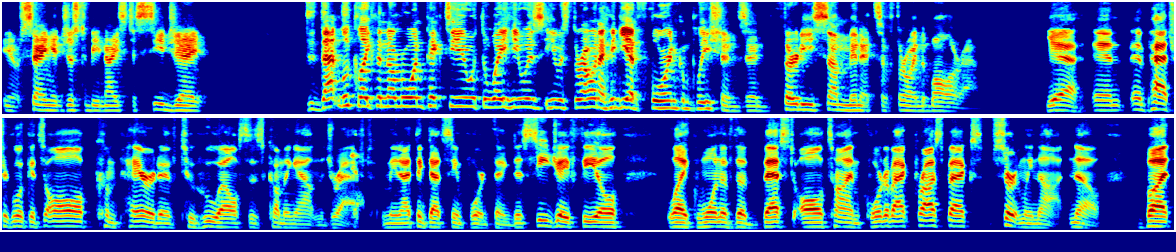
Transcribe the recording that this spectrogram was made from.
you know saying it just to be nice to CJ did that look like the number one pick to you with the way he was he was throwing? I think he had four incompletions in 30 some minutes of throwing the ball around. Yeah, and and Patrick, look, it's all comparative to who else is coming out in the draft. Yeah. I mean, I think that's the important thing. Does CJ feel like one of the best all-time quarterback prospects? Certainly not. No. But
